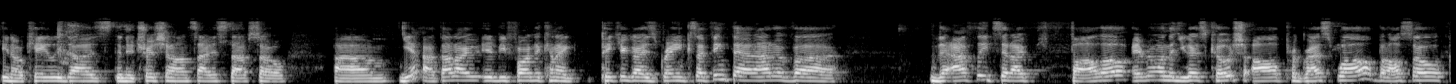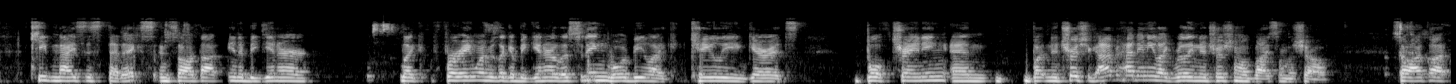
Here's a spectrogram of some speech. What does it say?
you know Kaylee does the nutrition on side of stuff. So, um, yeah, I thought I, it'd be fun to kind of pick your guys' brain because I think that out of uh, the athletes that I follow, everyone that you guys coach, all progress well, but also keep nice aesthetics. And so I thought in a beginner like for anyone who's like a beginner listening, what would be like Kaylee and Garrett's both training and but nutrition? I haven't had any like really nutritional advice on the show, so I thought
